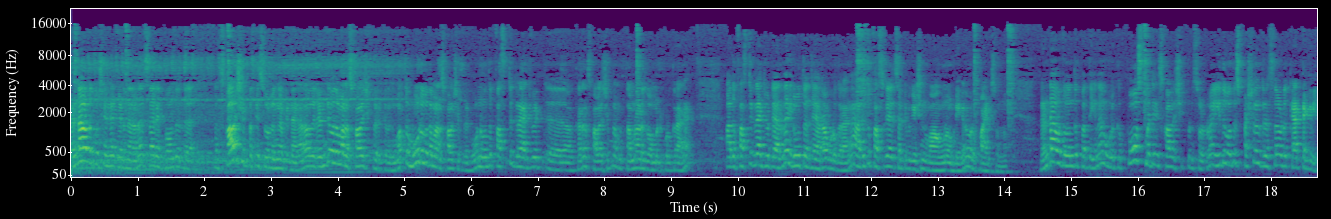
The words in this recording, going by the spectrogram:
ரெண்டாவது கொஸ்டின் என்ன கேட்டாங்கன்னா சார் இப்போ வந்து இந்த ஸ்காலர்ஷிப் பத்தி சொல்லுங்க அப்படின்னாங்க. அதாவது ரெண்டு விதமான ஸ்காலர்ஷிப் இருக்குது மொத்தம் மூணு விதமான ஸ்காலர்ஷிப் இருக்கு. ஒன்று வந்து ஃபர்ஸ்ட் கிராஜுவேட் ஸ்காலர்ஷிப் நம்ம தமிழ்நாடு கவர்மெண்ட் கொடுக்குறாங்க. அது ஃபர்ஸ்ட் கிராஜுவேட்டாக இருந்தால் இருபத்தஞ்சாயிரம் ரூபா கொடுக்குறாங்க. அதுக்கு ஃபர்ஸ்ட் கிராஜ் சர்டிஃபிகேஷன் வாங்கணும் அப்படிங்கிற ஒரு பாயிண்ட் சொன்னோம். ரெண்டாவது வந்து பார்த்தீங்கன்னா உங்களுக்கு போஸ்ட் மெட்ரிக் ஸ்காலர்ஷிப்னு சொல்கிறோம் இது வந்து ஸ்பெஷல் ரிசர்வ்டு கேட்டகரி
